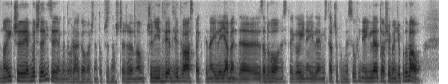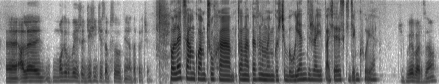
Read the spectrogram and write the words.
No i czy jakby czytelnicy jak będą reagować na to, przyznam szczerze, no, czyli dwie, dwie, dwa aspekty, na ile ja będę zadowolony z tego i na ile mi starczy pomysłów i na ile to się będzie podobało. E, ale mogę powiedzieć, że 10 jest absolutnie na tapecie. Polecam Kłamczucha, to na pewno moim gościem był Jędrzej Pasierski. Dziękuję. Dziękuję bardzo.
